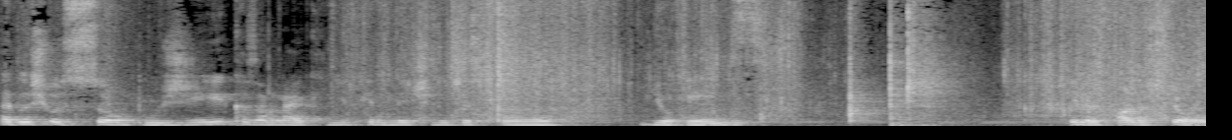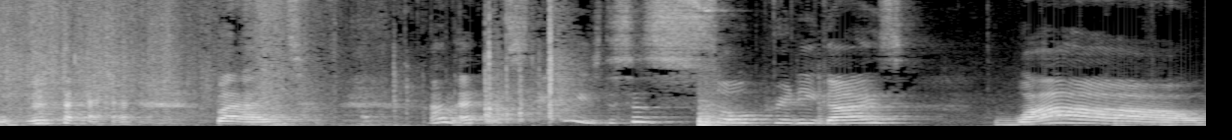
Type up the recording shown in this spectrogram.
I thought she was so bougie because I'm like, you can literally just boil your eggs in a, on a stove. but I'm at that stage. This is so pretty, guys. Wow.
